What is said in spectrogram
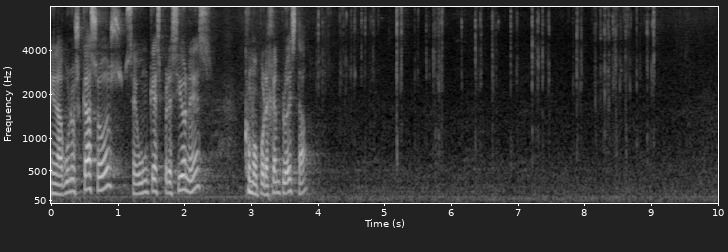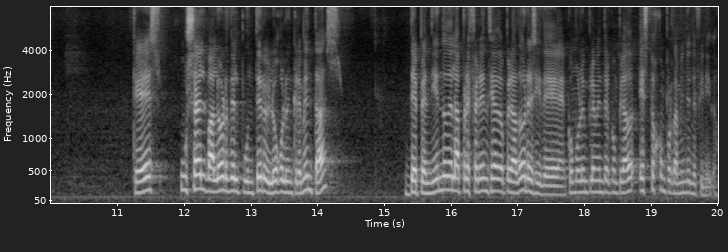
en algunos casos, según qué expresiones, como por ejemplo esta, que es usa el valor del puntero y luego lo incrementas, dependiendo de la preferencia de operadores y de cómo lo implemente el compilador, esto es comportamiento indefinido.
